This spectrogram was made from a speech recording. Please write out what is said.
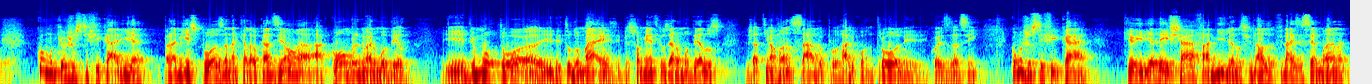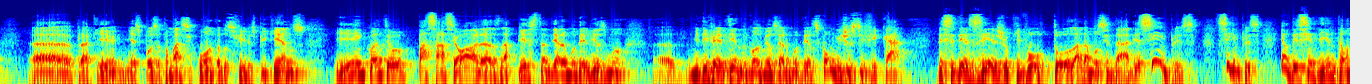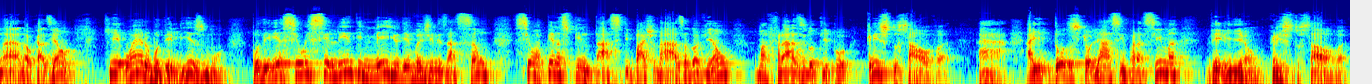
como que eu justificaria para minha esposa, naquela ocasião, a, a, compra de um aeromodelo? E de um motor e de tudo mais, e principalmente que os aeromodelos já tinham avançado para o rádio controle e coisas assim. Como justificar que eu iria deixar a família nos finais, de semana uh, para que minha esposa tomasse conta dos filhos pequenos e enquanto eu passasse horas na pista de aeromodelismo, uh, me divertindo com os meus aeromodelos? Como me justificar? Desse desejo que voltou lá da mocidade? É simples, simples. Eu decidi, então, na, na ocasião, que o aeromodelismo poderia ser um excelente meio de evangelização se eu apenas pintasse debaixo da asa do avião uma frase do tipo: Cristo salva. Ah, aí todos que olhassem para cima veriam: Cristo salva.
